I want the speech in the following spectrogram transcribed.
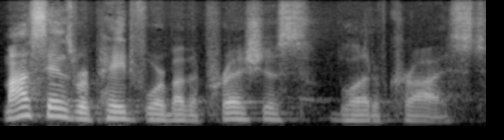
My sins were paid for by the precious blood of Christ.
